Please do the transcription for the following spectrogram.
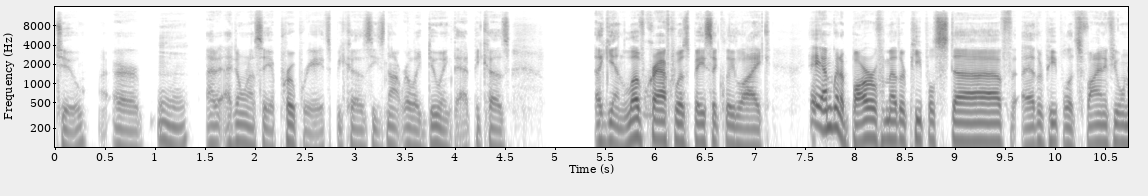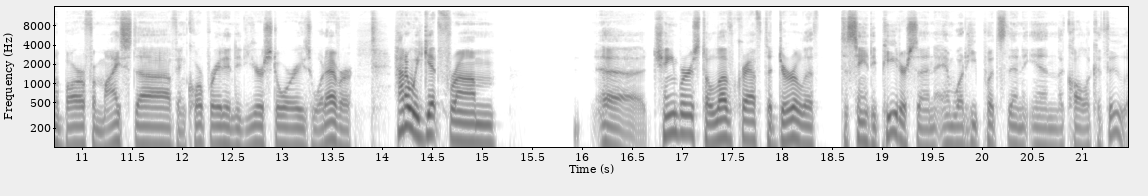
to, or Mhm. I, I don't want to say appropriates because he's not really doing that. Because again, Lovecraft was basically like, hey, I'm going to borrow from other people's stuff. Other people, it's fine if you want to borrow from my stuff, incorporate it into your stories, whatever. How do we get from uh, Chambers to Lovecraft to Derleth to Sandy Petersen and what he puts then in the Call of Cthulhu?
